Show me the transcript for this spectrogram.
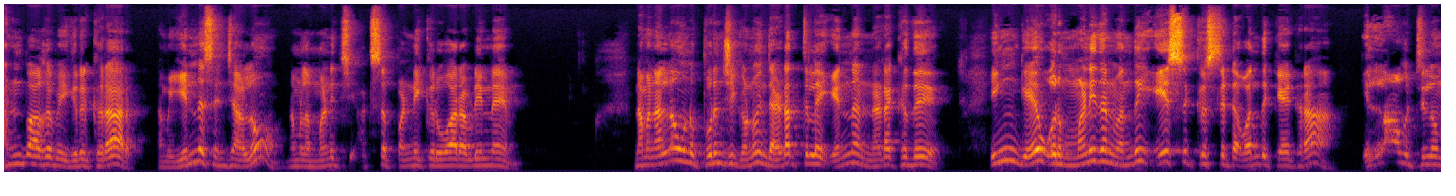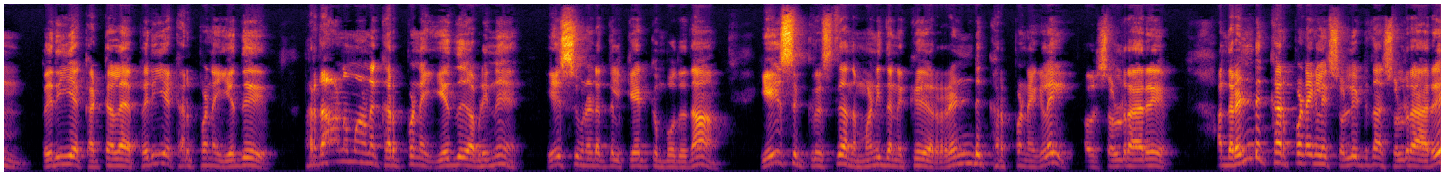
அன்பாகவே இருக்கிறார். நம்ம என்ன செஞ்சாலும் நம்மளை மன்னிச்சு அக்செப்ட் பண்ணிக்கிருவார் அப்படின்னு. நம்ம நல்லா ஒன்று புரிஞ்சுக்கணும் இந்த இடத்துல என்ன நடக்குது? இங்கே ஒரு மனிதன் வந்து இயேசு கிறிஸ்துட்ட வந்து கேட்கிறான் எல்லாவற்றிலும் பெரிய கட்டளை பெரிய கற்பனை எது? பிரதானமான கற்பனை எது? அப்படின்னு இயேசுவனிடத்தில் கேட்கும் போதுதான் இயேசு கிறிஸ்து அந்த மனிதனுக்கு ரெண்டு கற்பனைகளை அவர் சொல்றாரு. அந்த ரெண்டு கற்பனைகளை சொல்லிட்டு தான் சொல்றாரு.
